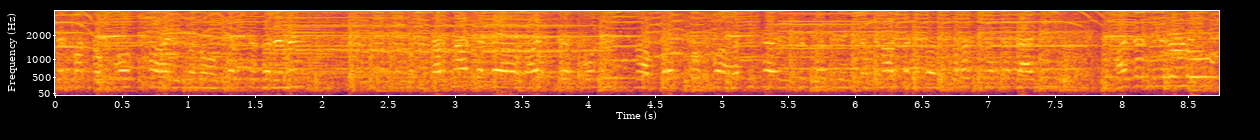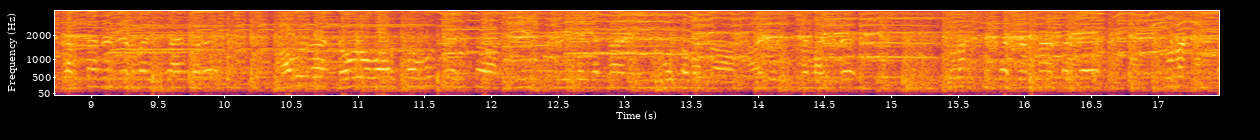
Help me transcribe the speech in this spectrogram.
ನಿಮ್ಮನ್ನು ಪ್ರೋತ್ಸಾಹಿಸಲು ಉಪಸ್ಥಿತರಿವೆ. ಕರ್ನಾಟಕ ರಾಜ್ಯ ಪೊಲೀಸ್ನ ಪ್ರತಿಯೊಬ್ಬ ಅಧಿಕಾರಿ ಸಿಬ್ಬಂದಿ ಕರ್ನಾಟಕದ ಸುರಕ್ಷತೆಗಾಗಿ ಹಗಲಿರುಳು ಕರ್ತವ್ಯ ನಿರ್ವಹಿಸ್ತಾ ಇದ್ದಾರೆ. ಅವರ ಗೌರವಾರ್ಥವೂ ಸಹಿತ ಈ ಕ್ರೀಡೆಯನ್ನ, ಈ ಓಟವನ್ನು ಆಯೋಜಿಸಲಾಗಿದೆ. ಸುರಕ್ಷಿತ ಕರ್ನಾಟಕ, ಸುರಕ್ಷಿತ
